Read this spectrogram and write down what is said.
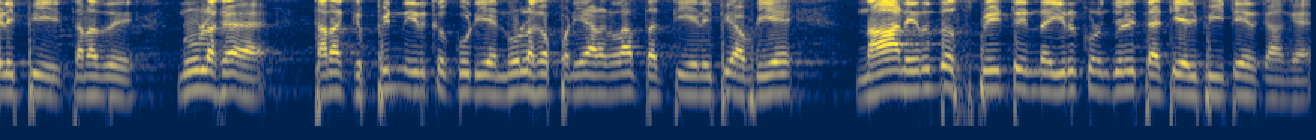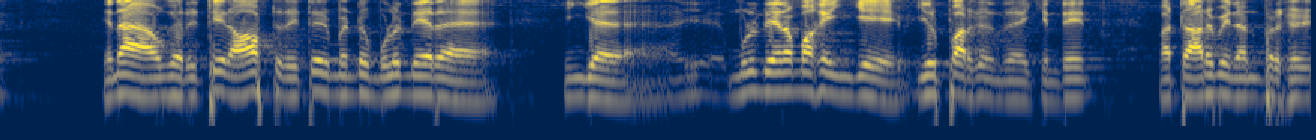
எழுப்பி தனது நூலக தனக்கு பின் இருக்கக்கூடிய நூலக பணியாளர்கள்லாம் தட்டி எழுப்பி அப்படியே நான் இருந்த ஸ்பீட்டு இன்னும் இருக்கணும்னு சொல்லி தட்டி எழுப்பிக்கிட்டே இருக்காங்க. ஏன்னா அவங்க ரிட்டையர்ட் ஆஃப்டர் ரிட்டையர்மெண்ட்டு முழு நேர இங்கே முழு நேரமாக இங்கே இருப்பார்கள் என்று நினைக்கின்றேன். மற்ற அருமை நண்பர்கள்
